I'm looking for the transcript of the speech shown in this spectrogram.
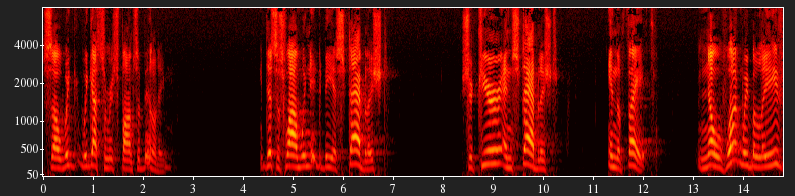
So we, we got some responsibility. This is why we need to be established, secure and established in the faith. Know what we believe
